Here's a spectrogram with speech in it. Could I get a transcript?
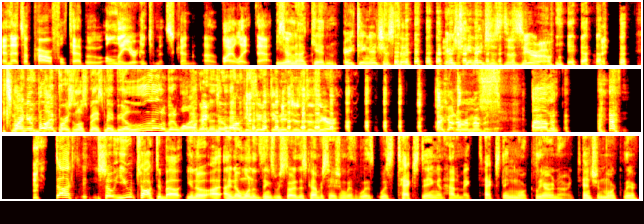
and that's a powerful taboo. Only your intimates can uh, violate that. You're So, not kidding. 18 inches to 18 inches to zero. Yeah. It's my new book. My personal space may be a little bit wider My than new that. book is 18 inches to zero. I got to remember that. Um, Doc, so you talked about, you know, I, I know one of the things we started this conversation with was, was texting and how to make texting more clear and our intention more clear.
